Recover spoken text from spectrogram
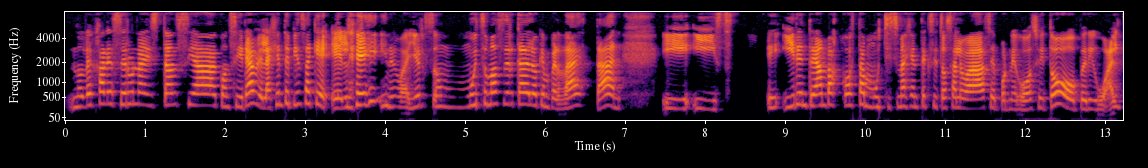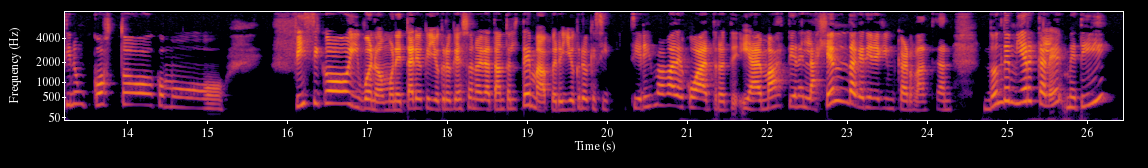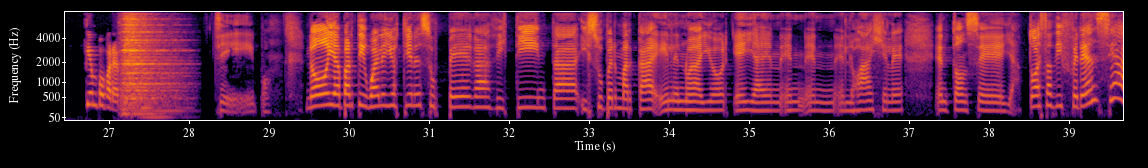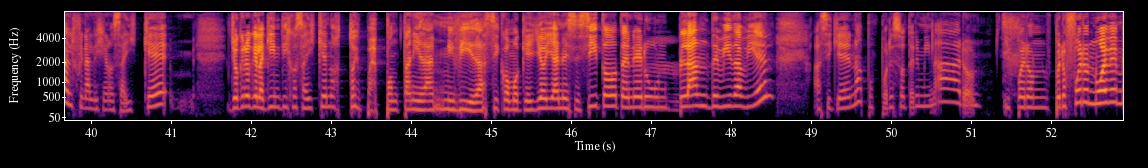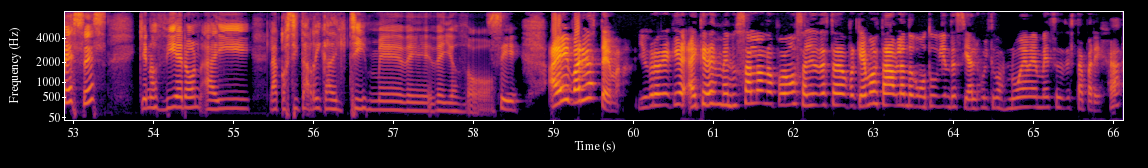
no deja de ser una distancia considerable. La gente piensa que LA y Nueva York son mucho más cerca de lo que en verdad están. Y, e- ir entre ambas costas, muchísima gente exitosa lo hace por negocio y todo, pero igual tiene un costo como físico y bueno, monetario, que yo creo que eso no era tanto el tema, pero yo creo que si, si eres mamá de cuatro y además tienes la agenda que tiene Kim Kardashian, ¿dónde miércoles metí tiempo para mí? Sí, po. No, y aparte igual ellos tienen sus pegas distintas y súper marcadas, él en Nueva York, ella en, en, en, en Los Ángeles. Entonces, ya, todas esas diferencias al final dijeron, ¿sabéis qué? Yo creo que la Kim dijo, ¿sabéis qué? No estoy para espontaneidad en mi vida, así como que yo ya necesito tener un Mm. plan de vida bien. Así que, nada, pues por eso terminaron. Y fueron, pero fueron nueve meses que nos dieron ahí la cosita rica del chisme de, de ellos dos. Sí, hay varios temas. Yo creo que hay que, desmenuzarlo, no podemos salir de esto porque hemos estado hablando, como tú bien decías, los últimos nueve meses de esta pareja.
